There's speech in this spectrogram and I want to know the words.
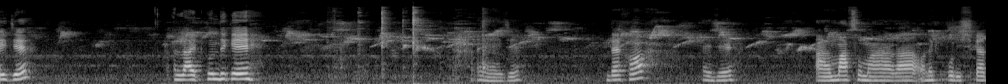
এই যে লাইট কোন দিকে? এই যে, দেখো, এই যে, আর মাসুমারা অনেক পরিষ্কার,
